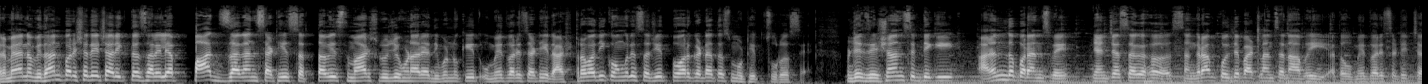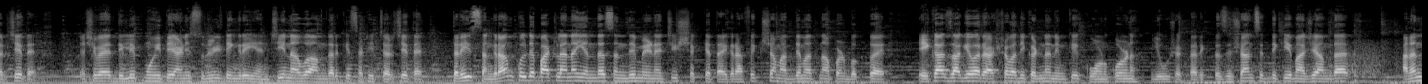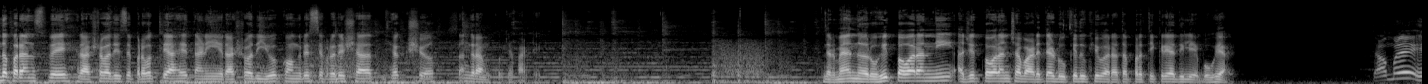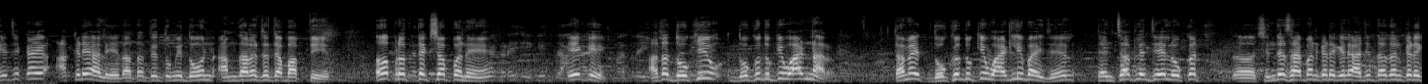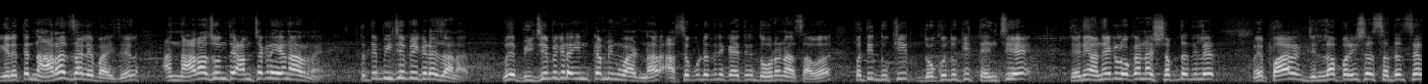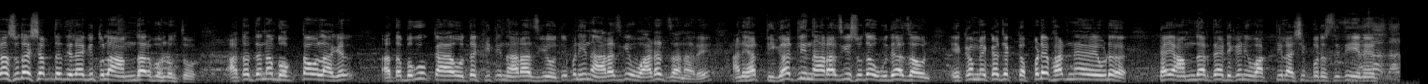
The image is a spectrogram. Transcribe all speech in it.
दरम्यान विधान परिषदेच्या रिक्त झालेल्या पाच जागांसाठी सत्तावीस मार्च रोजी होणाऱ्या निवडणुकीत उमेदवारीसाठी राष्ट्रवादी काँग्रेस अजित पवार गटातच मोठी चुरस आहे. म्हणजे झेशान सिद्दीकी आनंद परांजपे यांच्यासह संग्राम कोलते पाटलांचं नावही आता उमेदवारीसाठी चर्चेत आहे. याशिवाय दिलीप मोहिते आणि सुनील टिंगरे यांची नावं आमदारकीसाठी चर्चेत आहे. तरी संग्राम कुलदे पाटलांना यंदा संधी मिळण्याची शक्यता आहे. ग्राफिक्सच्या माध्यमातून आपण बघतोय एका जागेवर राष्ट्रवादीकडनं नेमके कोण कोण येऊ शकतात? एक तर झिशांत सिद्दीकी माजी आमदार आनंद परांजपे राष्ट्रवादीचे प्रवक्ते आहेत आणि राष्ट्रवादी युवक काँग्रेसचे प्रदेशाध्यक्ष संग्राम कोते पाटील. दरम्यान रोहित पवारांनी अजित पवारांच्या वाढत्या डोकेदुखीवर आता प्रतिक्रिया दिली आहे बघूया. त्यामुळे हे जे काही आकडे आलेत आता ते तुम्ही दोन आमदाराच्या ज्या बाबतीत अप्रत्यक्षपणे एक एक. आता दोखी दोखदुखी वाढणार. त्यामुळे दोखदुखी वाढली पाहिजे. त्यांच्यातले जे लोक शिंदे साहेबांकडे गेले अजितदादांकडे गेले ते नाराज झाले पाहिजे. आणि नाराज होऊन ते आमच्याकडे येणार नाही. तर ते बी जे पीकडे जाणार. म्हणजे बी जे पीकडे इन्कमिंग वाढणार असं कुठेतरी काहीतरी धोरण असावं. पण ती दुखी दोखदुखी त्यांची आहे. त्यांनी अनेक लोकांना शब्द दिलेत म्हणजे फार जिल्हा परिषद सदस्याला सुद्धा शब्द दिला की तुला आमदार बनवतो. आता त्यांना भोगतावं लागेल. आता बघू काय होतं किती नाराजगी होती. पण ही नाराजगी वाढत जाणार आहे आणि ह्या तिघातली नाराजगी सुद्धा उद्या जाऊन एकमेकाचे कपडे फाडण्या एवढं काही आमदार त्या ठिकाणी वागतील अशी परिस्थिती येण्यास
